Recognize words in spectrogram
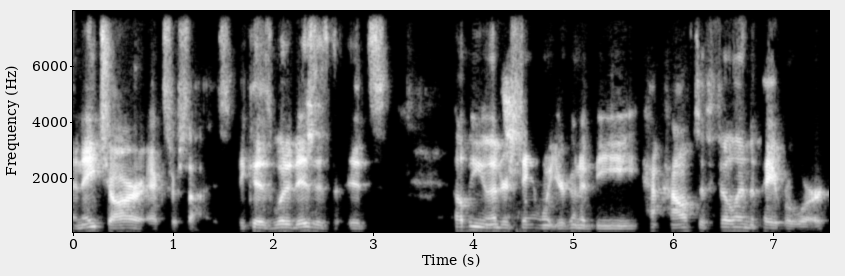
an HR exercise because what it is is it's helping you understand what you're going to be, how to fill in the paperwork,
